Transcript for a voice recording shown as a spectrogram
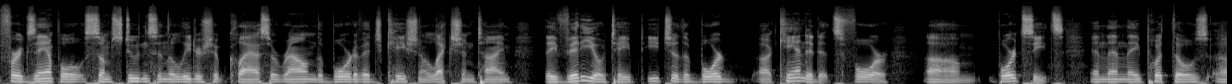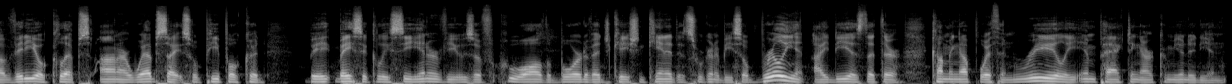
for example, some students in the leadership class around the Board of Education election time, they videotaped each of the board uh, candidates for um, board seats, and then they put those uh, video clips on our website so people could ba- basically see interviews of who all the Board of Education candidates were going to be. So brilliant ideas that they're coming up with and really impacting our community in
